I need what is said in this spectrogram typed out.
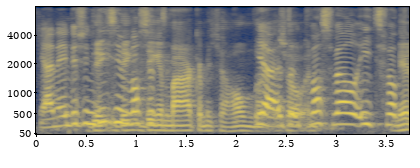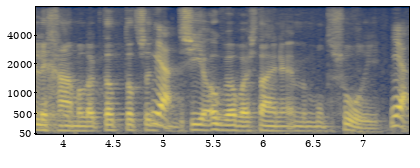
Ja, nee, dus in ding- die zin was het... dingen maken met je handen. Ja, en zo. het was wel iets wat... Meer lichamelijk, dat, dat, ze, Ja. dat zie je ook wel bij Steiner en bij Montessori. Ja,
